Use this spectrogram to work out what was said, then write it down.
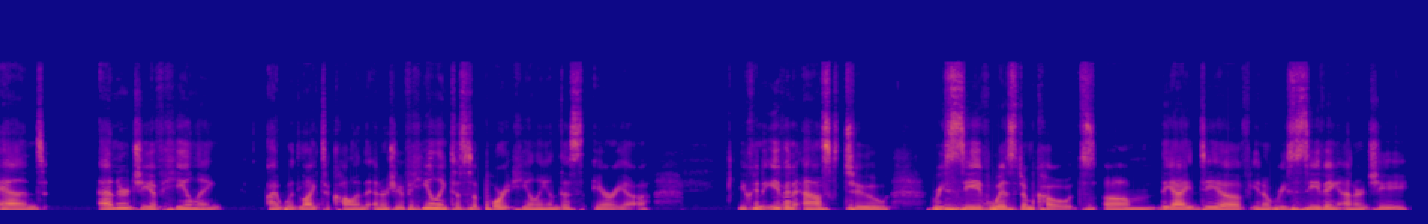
And energy of healing i would like to call in the energy of healing to support healing in this area. You can even ask to receive wisdom codes um, the idea of you know receiving energy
